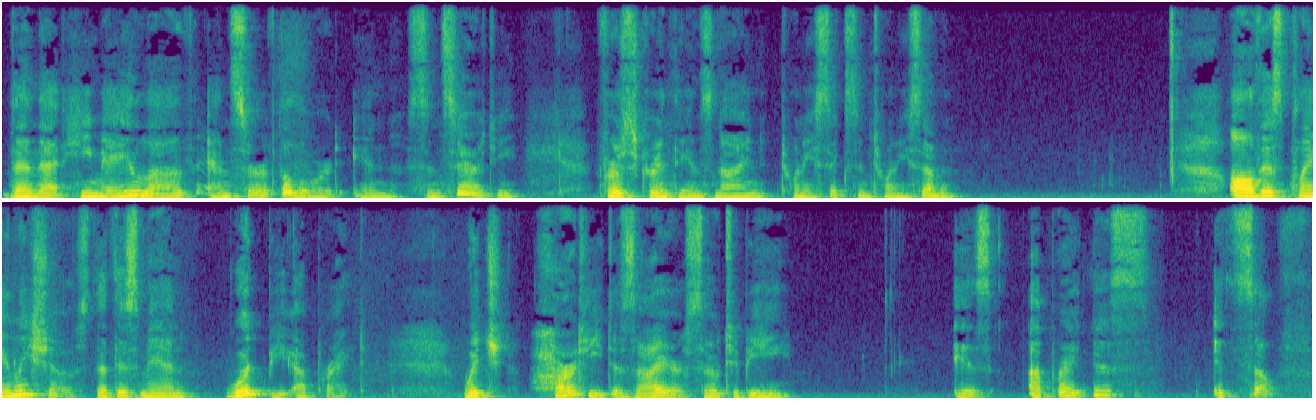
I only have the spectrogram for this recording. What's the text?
than that he may love and serve the Lord in sincerity. 1 Corinthians 9 26 and 27. All this plainly shows that this man would be upright, which hearty desire so to be is uprightness itself.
